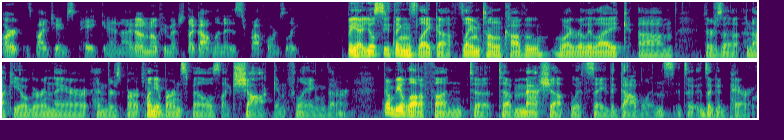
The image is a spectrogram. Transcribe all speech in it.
art is by James Paick, and I don't know if you mentioned the Goblin is Ralph Horsley. But yeah, you'll see things like uh, Flametongue Kavu, who I really like. Um, there's a Onakke Ogre in there, and there's burn, plenty of burn spells like Shock and Fling that are going to be a lot of fun to to mash up with, say, the goblins. It's a it's a good pairing.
